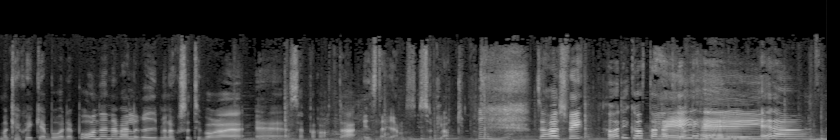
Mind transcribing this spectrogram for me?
man kan skicka både på Nina Valerie men också till våra uh, separata Instagrams såklart. Mm. Så hörs vi. Ha det gott alla. Hej hej. hej. hej då.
